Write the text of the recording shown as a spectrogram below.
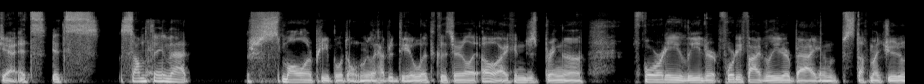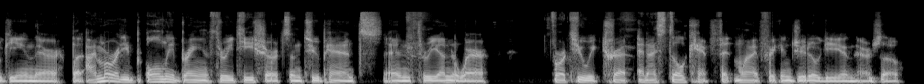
yeah, it's it's something that smaller people don't really have to deal with because they're like, oh, I can just bring a 40 liter, 45 liter bag and stuff my judo gi in there. But I'm already only bringing three t-shirts and two pants and three underwear for a two week trip, and I still can't fit my freaking judo gi in there. So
